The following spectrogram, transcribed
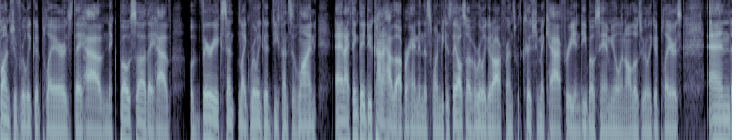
bunch of really good players. They have Nick Bosa, they have a very extent like really good defensive line. And I think they do kind of have the upper hand in this one because they also have a really good offense with Christian McCaffrey and Deebo Samuel and all those really good players. And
